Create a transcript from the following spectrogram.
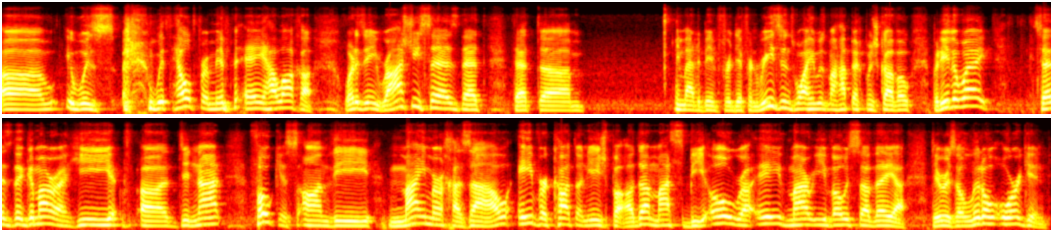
uh, it was withheld from him a halacha. What does it mean? Rashi says that that um, it might have been for different reasons why he was mahapech mishkavo, but either way, Says the Gemara, he uh, did not focus on the Maimer Chazal, Aver Katan Yesh Ba'ada, Masbi'o Ra'ev Marivo Saveya. There is a little organ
